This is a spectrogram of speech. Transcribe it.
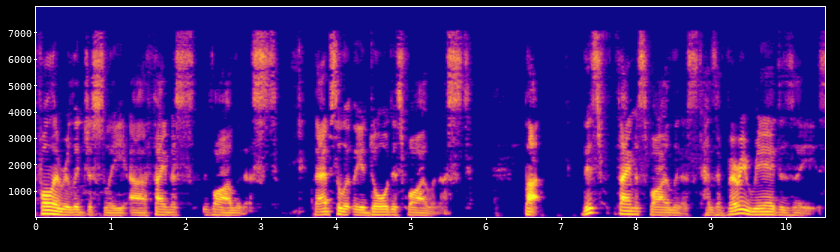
follow religiously a famous violinist. They absolutely adore this violinist. But this famous violinist has a very rare disease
